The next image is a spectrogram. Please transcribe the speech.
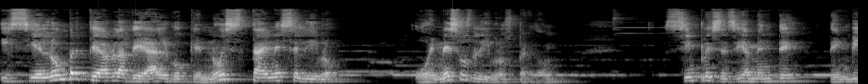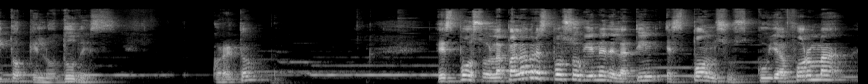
y si el hombre te habla de algo que no está en ese libro, o en esos libros, perdón, simple y sencillamente te invito a que lo dudes. ¿Correcto? Esposo. La palabra esposo viene del latín sponsus, cuya forma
